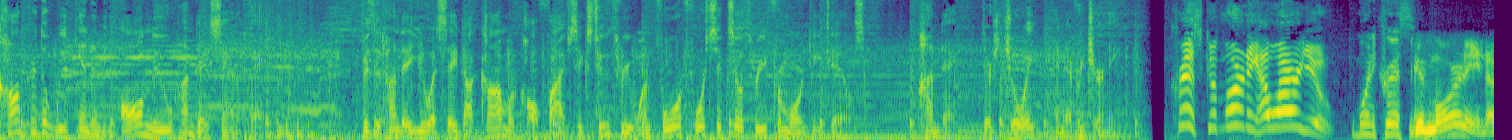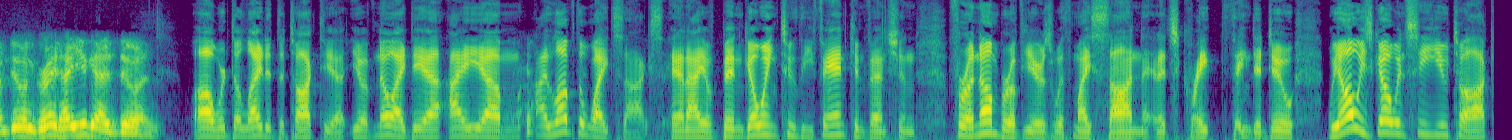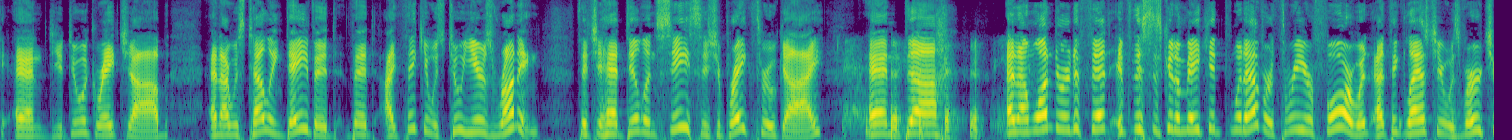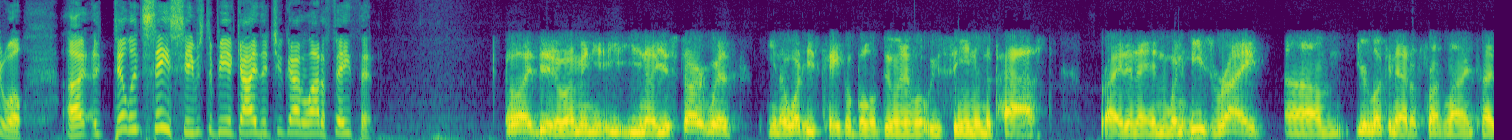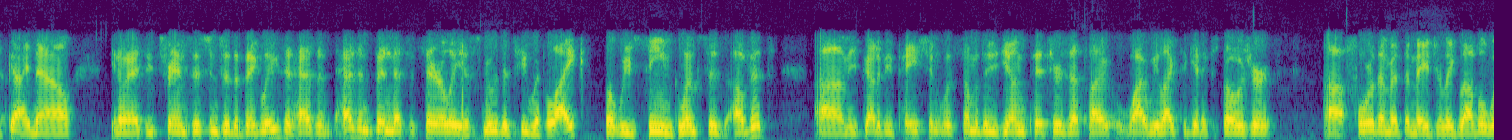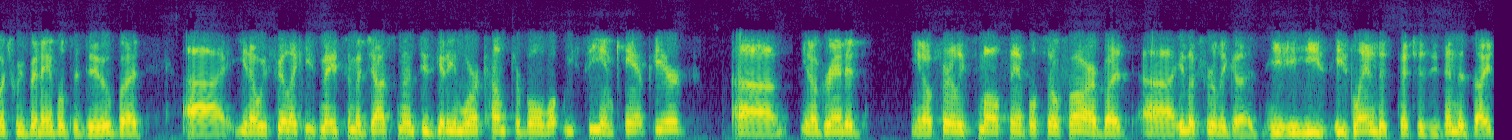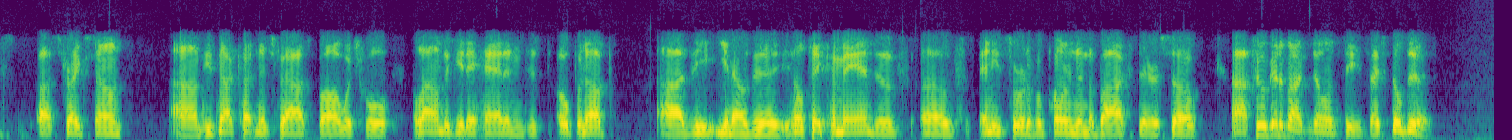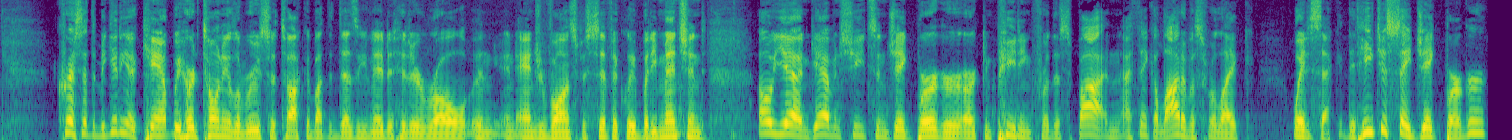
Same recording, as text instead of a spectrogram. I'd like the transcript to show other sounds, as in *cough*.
Conquer the weekend in the all new Hyundai Santa Fe. Visit HyundaiUSA.com or call 562 for more details. Hyundai, there's joy in every journey. Chris, good morning. How are you? Good morning, Chris. Good morning. I'm doing great. How are you guys doing? Oh, we're delighted to talk to you. You have no idea. I um, I love the White Sox, and I have been going to the fan convention for a number of years with my son, and it's a great thing to do. We always go and see you talk, and you do a great job. And I was telling David that I think it was two years running that you had Dylan Cease as your breakthrough guy, and uh, *laughs* and I'm wondering if it if this is going to make it whatever three or four. I think last year was virtual. Uh, Dylan Cease seems to be a guy that you got a lot of faith in. Well, I do. I mean, you, you know, you start with you know what he's capable of doing and what we've seen in the past, right? And and when he's right, um, you're looking at a frontline type guy now you know, as he's transitioned to the big leagues, it hasn't hasn't been necessarily as smooth as he would like, but we've seen glimpses of it. Um, you've got to be patient with some of these young pitchers. That's why, why we like to get exposure uh, for them at the major league level, which we've been able to do. But uh, you know, we feel like he's made some adjustments. He's getting more comfortable. What we see in camp here, uh, you know, granted, you know, fairly small sample so far, but uh, he looks really good. He, he's he's landed his pitches. He's in the Zeitz uh, strike zone. Um, he's not cutting his fastball, which will allow him to get ahead and just open up uh, the you know the he'll take command of of any sort of opponent in the box there. So uh, feel good about Dylan Cease. I still do. Chris, at the beginning of camp, we heard Tony La Russa talk about the designated hitter role and, and Andrew Vaughn specifically, but he mentioned, oh yeah, and Gavin Sheets and Jake Burger are competing for the spot, and I think a lot of us were like, wait a second, did he just say Jake Burger?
